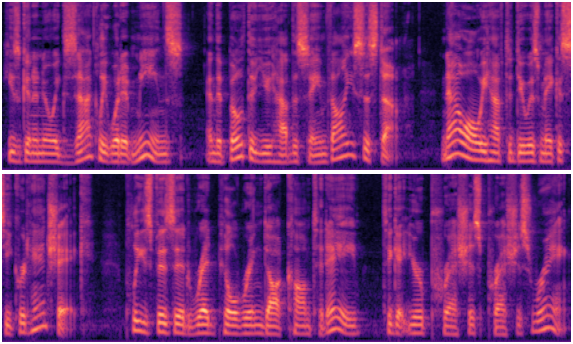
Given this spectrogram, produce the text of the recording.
he's going to know exactly what it means and that both of you have the same value system. Now all we have to do is make a secret handshake. Please visit redpillring.com today to get your precious, precious ring.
